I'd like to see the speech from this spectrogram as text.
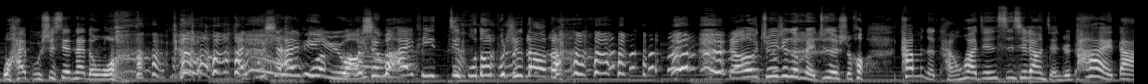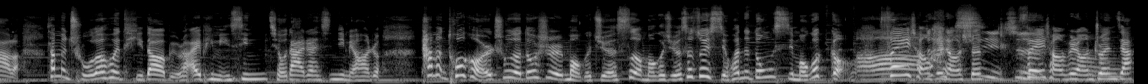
我还不是现在的我。还不是 IP 女王，什么 IP 几乎都不知道的。然后追这个美剧的时候，他们的谈话间信息量简直太大了。他们除了会提到，比如说 IP 明星球大战、星际迷航之后，他们脱口而出的都是某个角色、某个角色最喜欢的东西、某个梗，非常非常深，非常非常专家。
